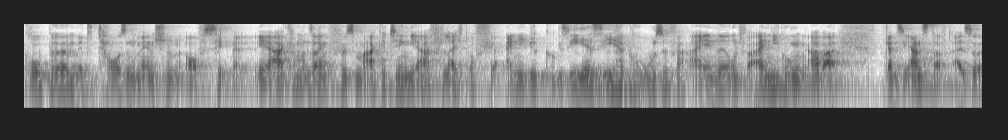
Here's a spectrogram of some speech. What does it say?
Gruppe mit 1000 Menschen auf Signal. Ja, kann man sagen, fürs Marketing, ja, vielleicht auch für einige sehr, sehr große Vereine und Vereinigungen, aber Ganz ernsthaft, also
